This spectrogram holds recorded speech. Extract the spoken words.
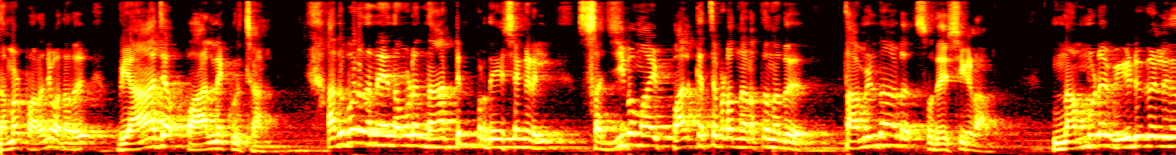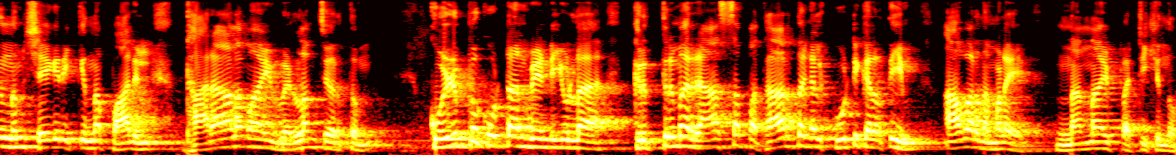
നമ്മൾ പറഞ്ഞു വന്നത് വ്യാജ പാലിനെ കുറിച്ചാണ് അതുപോലെ തന്നെ നമ്മുടെ നാട്ടിൻ പ്രദേശങ്ങളിൽ സജീവമായി പാൽ കച്ചവടം നടത്തുന്നത് തമിഴ്നാട് സ്വദേശികളാണ്. നമ്മുടെ വീടുകളിൽ നിന്നും ശേഖരിക്കുന്ന പാലിൽ ധാരാളമായി വെള്ളം ചേർത്തും കൊഴുപ്പ് കൂട്ടാൻ വേണ്ടിയുള്ള കൃത്രിമ രാസപദാർത്ഥങ്ങൾ കൂട്ടിക്കലർത്തിയും അവർ നമ്മളെ നന്നായി പറ്റിക്കുന്നു.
